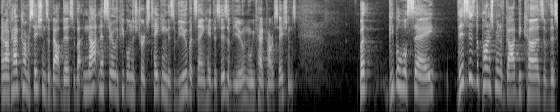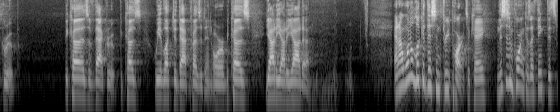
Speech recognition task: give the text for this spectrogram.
and I've had conversations about this, about not necessarily people in this church taking this view, but saying, hey, this is a view, and we've had conversations. But people will say, this is the punishment of God because of this group, because of that group, because we elected that president, or because yada, yada, yada. And I want to look at this in three parts, okay? And this is important because I think this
